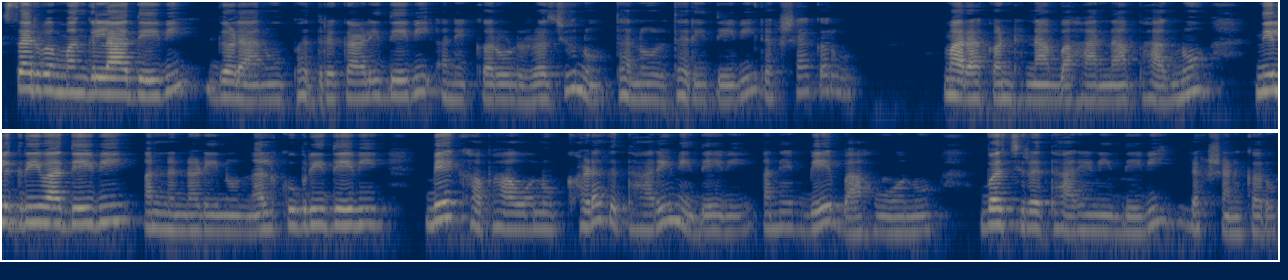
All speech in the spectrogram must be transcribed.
સર્વમંગલા દેવી ગળાનું ભદ્રકાળી દેવી અને કરોડ રજુનું ધનુર્ધરી દેવી રક્ષા કરો. મારા કંઠના બહારના ભાગનું નીલગ્રીવા દેવી, અન્નનળીનું નલકુબરી દેવી, બે ખભાઓનું ખડગ ધારીણી દેવી અને બે બાહુઓનું વજ્રધારીણી દેવી રક્ષણ કરો.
